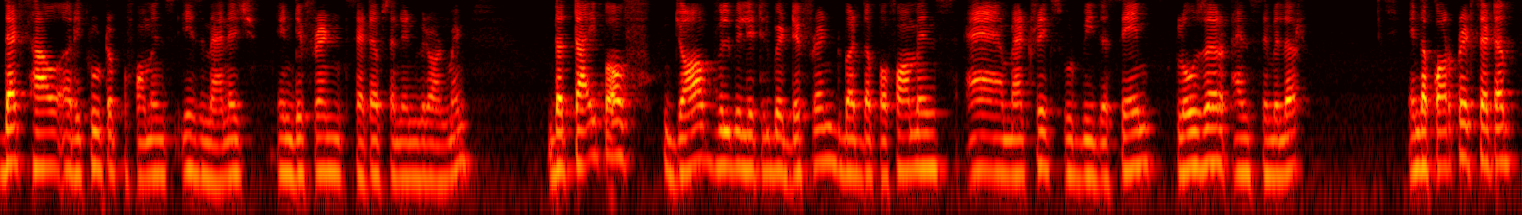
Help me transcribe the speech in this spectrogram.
that's how a recruiter performance is managed in different setups and environment. The type of job will be a little bit different but the performance and metrics would be the same closer and similar. In the corporate setup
